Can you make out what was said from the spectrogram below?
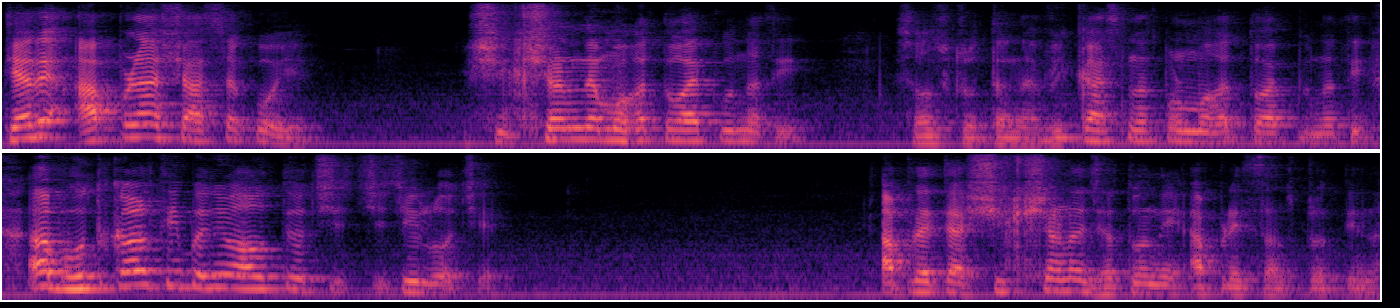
ત્યારે આપણા શાસકોએ શિક્ષણને મહત્વ આપ્યું નથી, સંસ્કૃતના વિકાસને પણ મહત્વ આપ્યું નથી. આ ભૂતકાળથી બન્યો આવતો ચીલો છે. આપણે ત્યાં શિક્ષણ જ હતું નહીં આપણી સંસ્કૃતિના.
